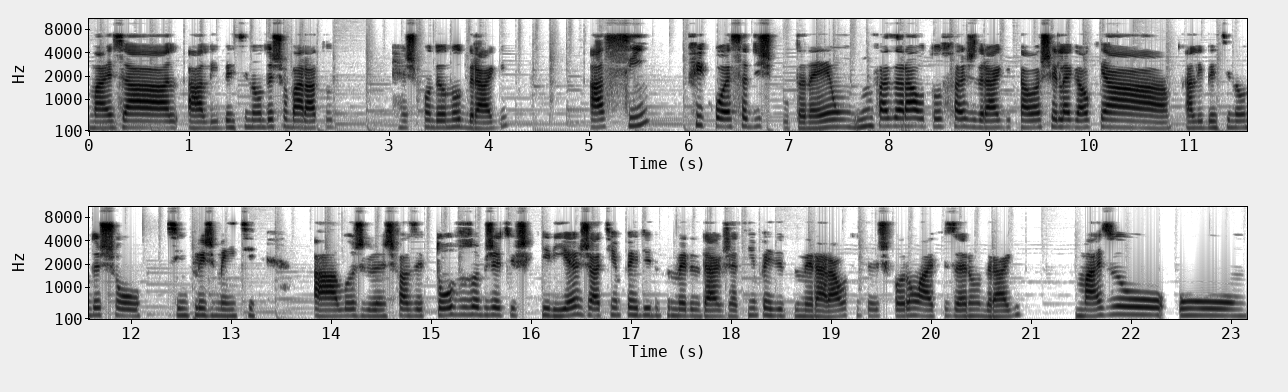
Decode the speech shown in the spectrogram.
mas a, a Liberty não deixou barato respondeu no drag. Assim ficou essa disputa, né? Um, um faz aral, outro faz drag e tal. Achei legal que a, a Liberty não deixou simplesmente a Los Grandes fazer todos os objetivos que queria. Já tinha perdido o primeiro drag, já tinha perdido o primeiro arauto, então eles foram lá e fizeram o drag. Mas o, o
